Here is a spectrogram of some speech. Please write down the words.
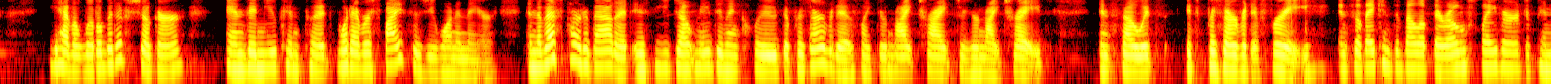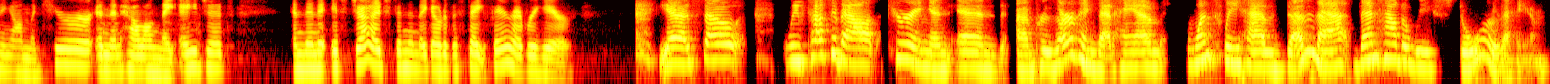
You have a little bit of sugar, and then you can put whatever spices you want in there. And the best part about it is you don't need to include the preservatives like your nitrites or your nitrates. And so it's it's preservative free. And so they can develop their own flavor depending on the cure and then how long they age it. And then it's judged, and then they go to the state fair every year. Yeah. So we've talked about curing and, and um, preserving that ham. Once we have done that, then how do we store the ham?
